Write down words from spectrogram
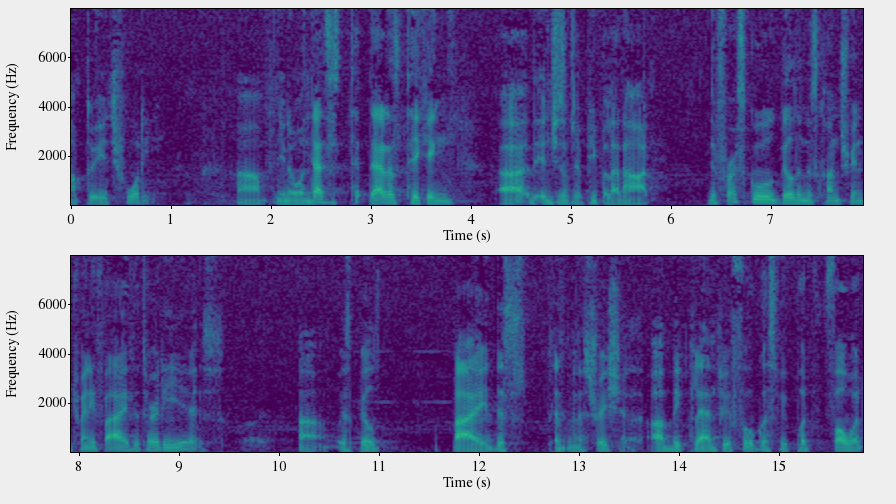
up to age 40. Um, you know, and that's that is taking uh, the interests of the people at heart. The first school built in this country in 25 to 30 years uh, was built by this administration. Our big plans we focus, we put forward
